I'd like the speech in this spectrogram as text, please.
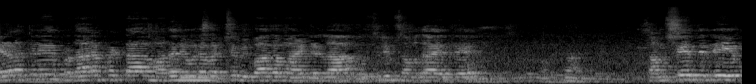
കേരളത്തിലെ പ്രധാനപ്പെട്ട മതന്യൂനപക്ഷ വിഭാഗമായിട്ടുള്ള മുസ്ലിം സമുദായത്തെ സംശയത്തിന്റെയും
